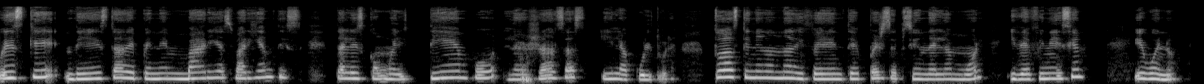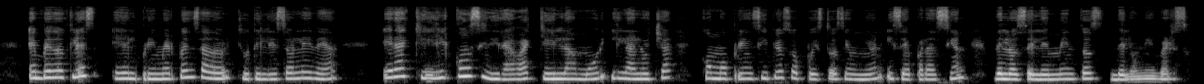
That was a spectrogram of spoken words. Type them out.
pues que de esta dependen varias variantes, tales como el tiempo, las razas y la cultura. Todas tienen una diferente percepción del amor y definición. Y bueno, Empedocles, el primer pensador que utilizó la idea, era que él consideraba que el amor y la lucha como principios opuestos de unión y separación de los elementos del universo.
